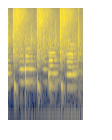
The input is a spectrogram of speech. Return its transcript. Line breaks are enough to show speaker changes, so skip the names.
Música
